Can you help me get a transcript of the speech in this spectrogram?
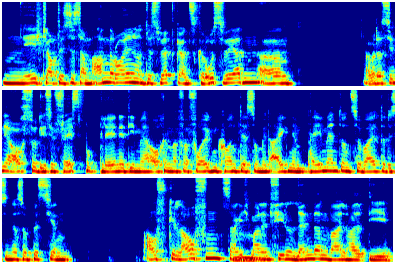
Nee, ich glaube, das ist am Anrollen und das wird ganz groß werden. Ähm, aber das sind ja auch so diese Facebook-Pläne, die man auch immer verfolgen konnte, so mit eigenem Payment und so weiter. Die sind ja so ein bisschen aufgelaufen, sage ich mhm. mal, in vielen Ländern, weil halt die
